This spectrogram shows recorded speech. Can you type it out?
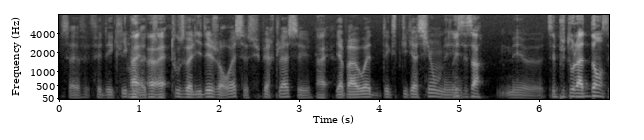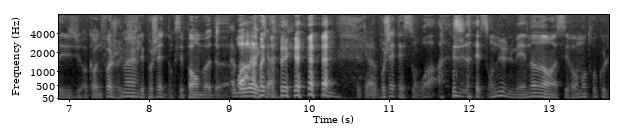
ça fait des clics, Ouais, on a ouais, tous- ouais. tous validé, genre ouais, c'est super classe et il Ouais. n'y a pas ouais d'explication, mais Oui, c'est ça. Mais euh, C'est plutôt là-dedans. C'est encore une fois, je kiffe Ouais. les pochettes, donc c'est pas en mode. euh, Ah bah ouais. Les pochettes, elles sont, elles sont nulles, mais non, non, c'est vraiment trop cool.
